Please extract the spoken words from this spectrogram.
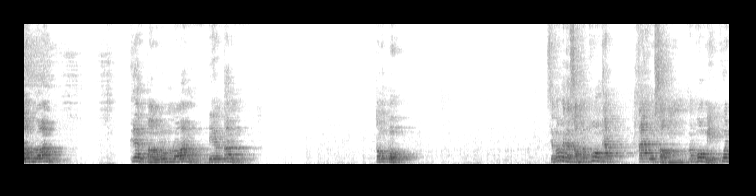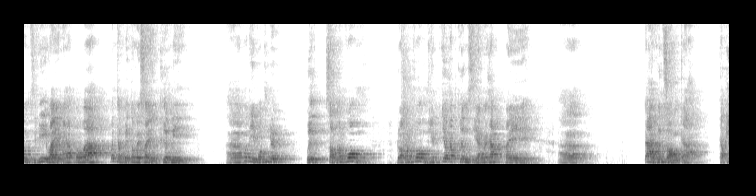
ลมร้อน รื่องเป่าลมร้อนเดลตันตรงปก เสียงว่าเป็นแต่สมลำโพงครับ สร้างสมลำโพงนี่ควรสิมีไว้นะครับ เพราะว่ามันจำเป็นต้องได้ใส่เครื่องนี้อ่าพอดีผมได้ฝึกสมลำโพงดอกลำโพงเห็ดเกี่ยวกับเครื่องเสียงนะครับ ไปจ้างเพิ่นสอมกับกับแพ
